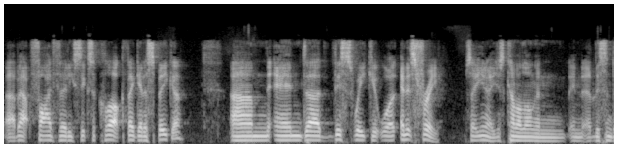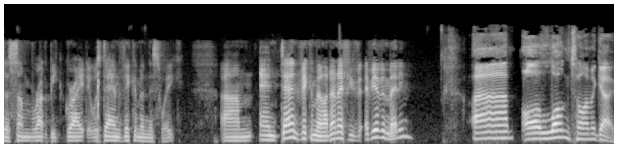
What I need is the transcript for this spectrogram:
uh, about 5:30, 6 o'clock. They get a speaker, um, and uh, this week it was, and it's free. So you know, just come along and, and listen to some rugby great. It was Dan Vickerman this week, um, and Dan Vickerman. I don't know if you've have you ever met him. Um, a long time ago.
